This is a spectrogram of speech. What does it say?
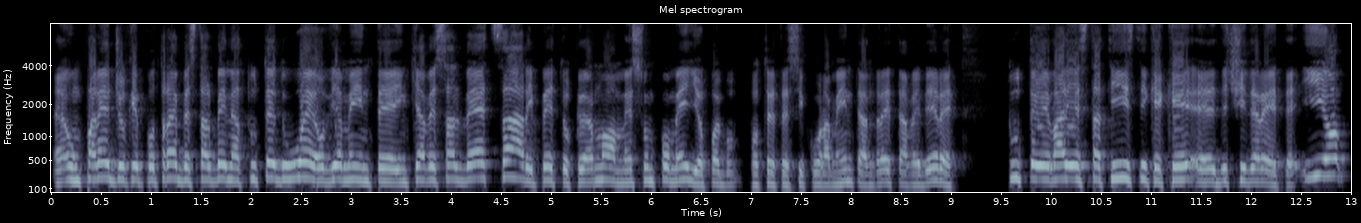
eh, un pareggio che potrebbe star bene a tutte e due, ovviamente in chiave salvezza, ripeto, Clermont ha messo un po' meglio, poi potete sicuramente andrete a vedere tutte le varie statistiche che eh, deciderete. Io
